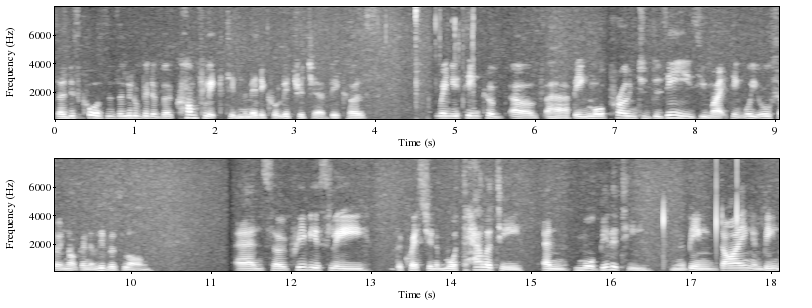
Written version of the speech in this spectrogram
So mm. this causes a little bit of a conflict in the medical literature because when you think of, of uh, being more prone to disease, you might think, well, you're also not going to live as long. And so previously, the question of mortality and morbidity, you know, being dying and being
